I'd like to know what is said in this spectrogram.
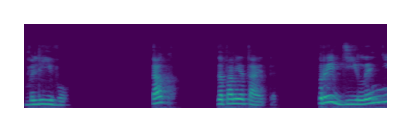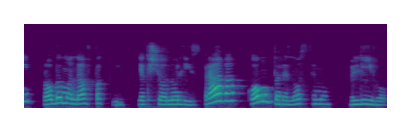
вліво. Так? Запам'ятайте, при діленні робимо навпаки. Якщо нулі справа, кому переносимо вліво.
